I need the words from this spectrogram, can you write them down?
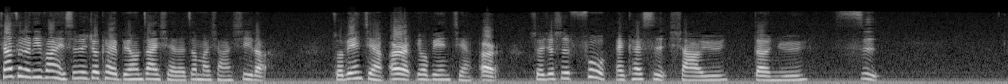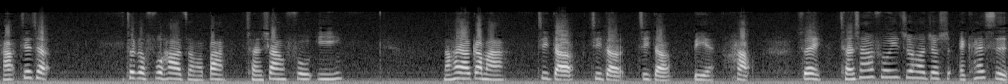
像这个地方，你是不是就可以不用再写的这么详细了？左边减二，右边减二，所以就是负 x 小于等于四。好，接着这个负号怎么办？乘上负一，然后要干嘛？记得记得记得变号。所以乘上负一之后就是 x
